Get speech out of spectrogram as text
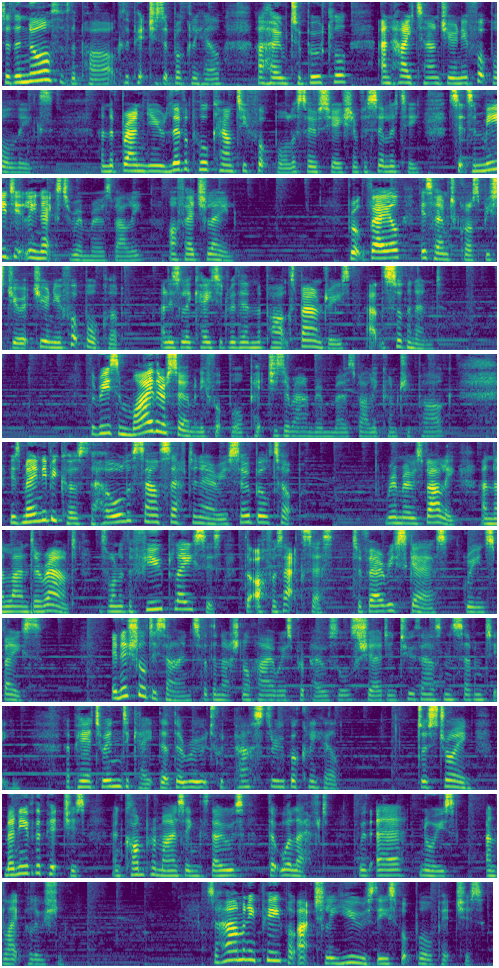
To the north of the park, the pitches at Buckley Hill are home to Bootle and Hightown Junior Football Leagues, and the brand new Liverpool County Football Association facility sits immediately next to Rimrose Valley off Edge Lane. Brook Vale is home to Crosby Stewart Junior Football Club and is located within the park's boundaries at the southern end. The reason why there are so many football pitches around Rimrose Valley Country Park is mainly because the whole of South Sefton area is so built up. Rimrose Valley and the land around is one of the few places that offers access to very scarce green space. Initial designs for the National Highways proposals shared in 2017 appear to indicate that the route would pass through Buckley Hill, destroying many of the pitches and compromising those that were left with air, noise, and light pollution. So, how many people actually use these football pitches?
